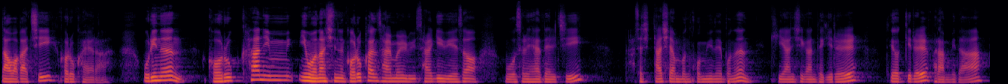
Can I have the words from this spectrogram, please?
나와 같이 거룩하여라. 우리는 거룩 하나님이 원하시는 거룩한 삶을 살기 위해서 무엇을 해야 될지 다시 다시 한번 고민해 보는 귀한 시간 되기를 되었기를 바랍니다.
